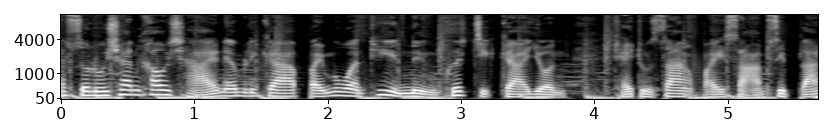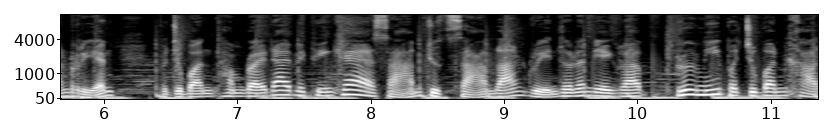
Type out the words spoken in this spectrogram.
Absolution เข้าฉายในอเมริกาไปเมื่อวันที่ 1 พฤศจิกายน ใช้ทุนสร้างไป 30 ล้านเหรียญ ปัจจุบันทำรายได้ไปเพียงแค่ 3.3 ล้านเหรียญเท่านั้นเองครับ เรื่องนี้ปัจจุบันขาด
